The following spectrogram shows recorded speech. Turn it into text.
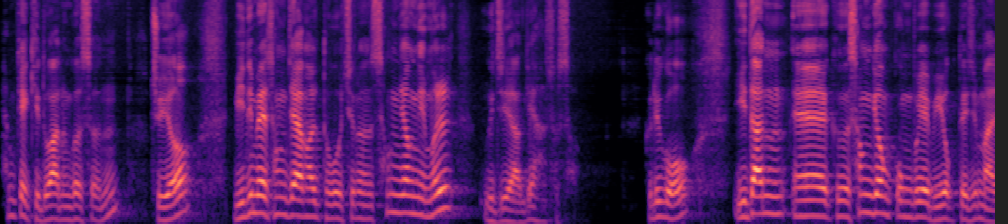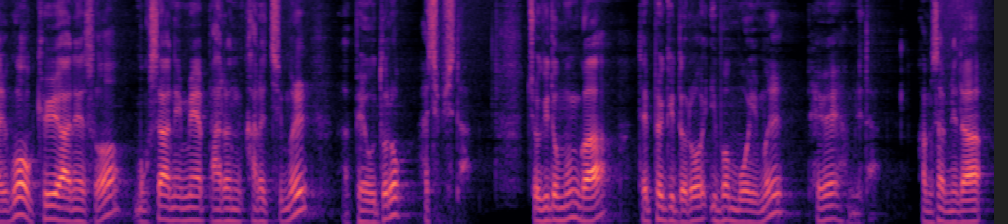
함께 기도하는 것은 주여 믿음의 성장을 도우시는 성령님을 의지하게 하소서. 그리고 이단의 그 성경 공부에 미혹되지 말고 교회 안에서 목사님의 바른 가르침을 배우도록 하십시다. 조기도문과 대표 기도로 이번 모임을 폐회합니다. 감사합니다.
